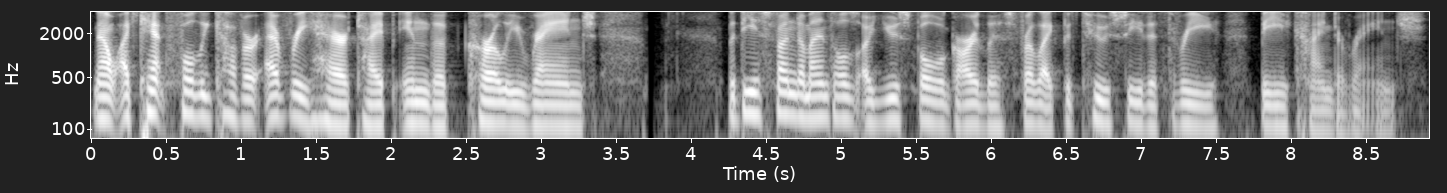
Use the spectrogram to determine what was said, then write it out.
Now, I can't fully cover every hair type in the curly range, but these fundamentals are useful regardless for like the 2C to 3B kind of range.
